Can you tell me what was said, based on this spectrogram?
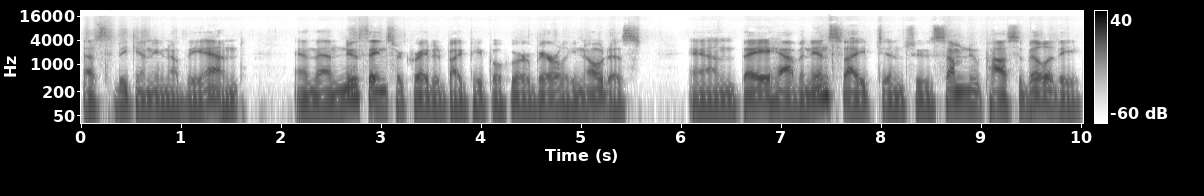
that's the beginning of the end. And then new things are created by people who are barely noticed, and they have an insight into some new possibility,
